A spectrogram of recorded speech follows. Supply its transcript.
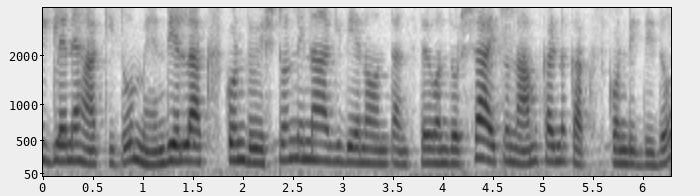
ಈಗಲೇ ಹಾಕಿದ್ದು, ಮೆಹಂದಿ ಎಲ್ಲ ಹಾಕ್ಸ್ಕೊಂಡು, ಎಷ್ಟೊಂದು ದಿನ ಆಗಿದೆಯೇನೋ ಅಂತ ಅನಿಸುತ್ತೆ ಒಂದು ವರ್ಷ ಆಯಿತು ನಾಮಕರಣಕ್ಕೆ ಹಾಕ್ಸ್ಕೊಂಡಿದ್ದಿದ್ದು.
